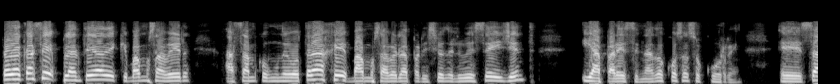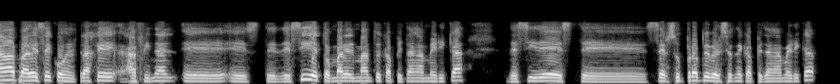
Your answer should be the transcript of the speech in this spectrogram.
pero acá se plantea de que vamos a ver a Sam con un nuevo traje, vamos a ver la aparición del US Agent y aparecen, las dos cosas ocurren. Eh, Sam aparece con el traje, al final eh, este, decide tomar el manto de Capitán América, decide este, ser su propia versión de Capitán América.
